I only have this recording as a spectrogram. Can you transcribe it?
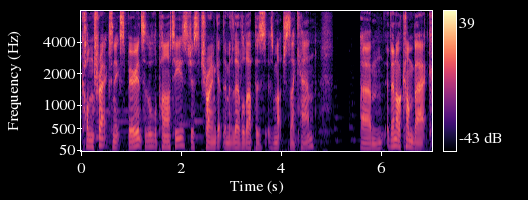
contracts and experience with all the parties. Just try and get them leveled up as, as much as I can. Um, then I'll come back.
